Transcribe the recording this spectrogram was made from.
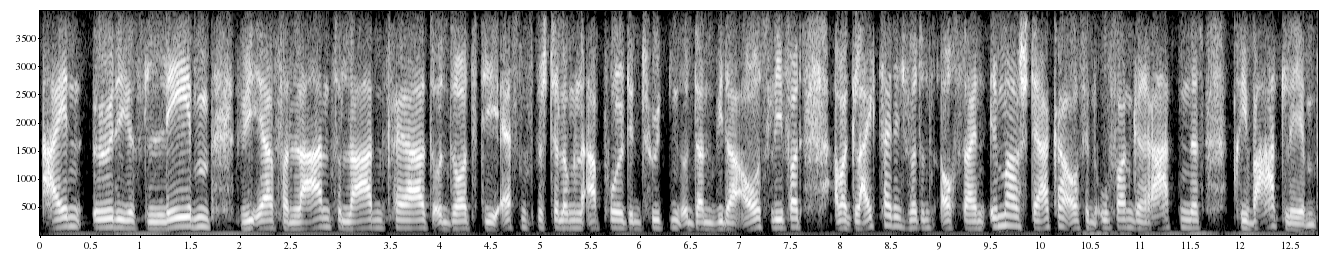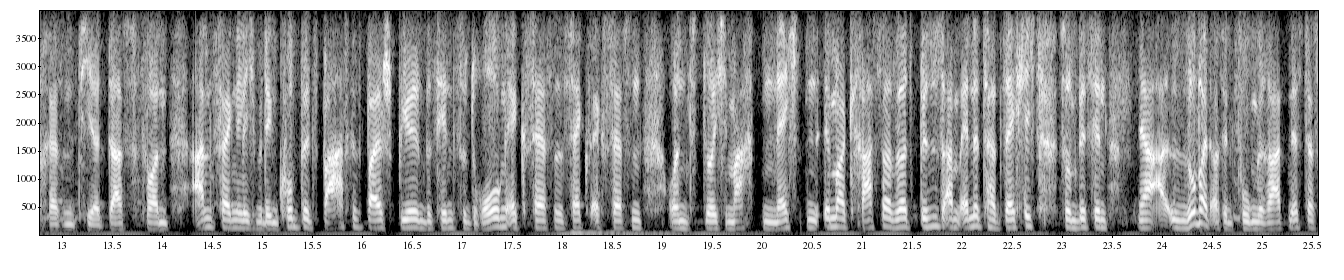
einödiges Leben, wie er von Laden zu Laden fährt und dort die Essensbestellungen abholt in Tüten und dann wieder ausliefert. Aber gleichzeitig wird uns auch sein immer stärker aus den Ufern geratenes Privatleben präsentiert, das von anfänglich mit den Kumpels Basketball spielen bis hin zu Drogenexzessen, Sexexzessen und durchmachten Nächten immer krasser wird, bis es am Ende tatsächlich so ein bisschen ja, so weit aus den Fugen geraten ist, dass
